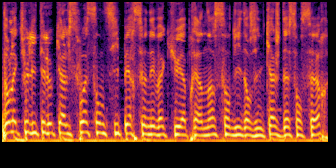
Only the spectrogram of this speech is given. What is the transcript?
Dans l'actualité locale, 66 personnes évacuées après un incendie dans une cage d'ascenseur.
